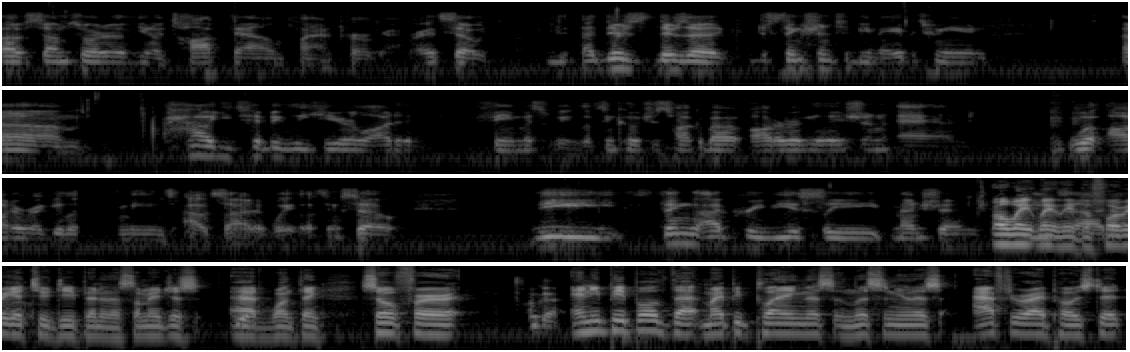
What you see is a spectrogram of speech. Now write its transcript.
of some sort of you know top-down planned program, right? So uh, there's there's a distinction to be made between um, how you typically hear a lot of famous weightlifting coaches talk about auto regulation and what auto regulation means outside of weightlifting. So the thing I previously mentioned. Oh wait, wait, wait! Before we get too deep into this, let me just Yeah. add one thing. So for Okay. any people that might be playing this and listening to this after I post it,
